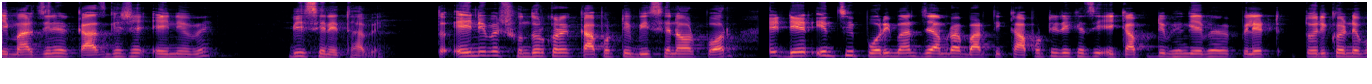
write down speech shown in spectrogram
এই মার্জিনের কাজ ঘেঁষে এই নিয়মে বিছিয়ে নিতে হবে। তো এই নিয়মে সুন্দর করে কাপড়টি বিছিয়ে নেওয়ার পর এই দেড় ইঞ্চি পরিমাণ যে আমরা বাড়তি কাপড়টি রেখেছি, এই কাপড়টি ভেঙে এভাবে প্লেট তৈরি করে নেব।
